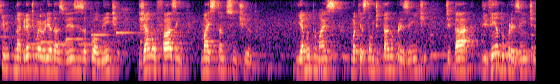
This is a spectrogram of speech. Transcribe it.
que na grande maioria das vezes atualmente já não fazem mais tanto sentido. E é muito mais uma questão de estar no presente de estar tá vivendo o presente,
